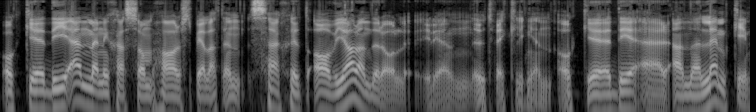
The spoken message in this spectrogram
Och eh, det är en människa som har spelat en särskilt avgörande roll i den utvecklingen och eh, det är Anna Lemke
